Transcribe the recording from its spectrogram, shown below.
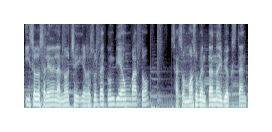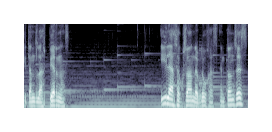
y solo salían en la noche y resulta que un día un vato se asomó a su ventana y vio que estaban quitando las piernas y las acusaban de brujas. Entonces,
